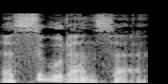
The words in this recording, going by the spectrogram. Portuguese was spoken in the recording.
a segurança.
